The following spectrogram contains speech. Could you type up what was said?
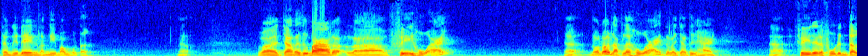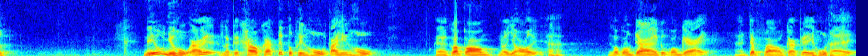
Theo nghĩa đen là nghĩa bóng của từ. Và trạng thái thứ ba đó là phi hữu ái đó. nó đối lập lại hữu ái tức là trạng thứ hai đó. phi đây là phủ định từ nếu như hữu ái là cái khao khát tiếp tục hiện hữu tái hiện hữu à, có con nó giỏi có con trai có con gái à, chấp vào các cái hữu thể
